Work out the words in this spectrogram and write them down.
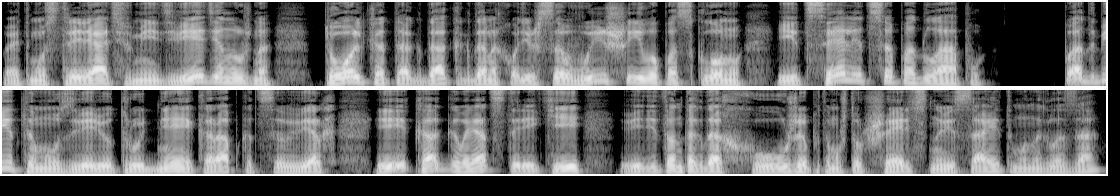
Поэтому стрелять в медведя нужно только тогда, когда находишься выше его по склону и целиться под лапу, Подбитому зверю труднее карабкаться вверх, и, как говорят старики, видит он тогда хуже, потому что шерсть нависает ему на глаза.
